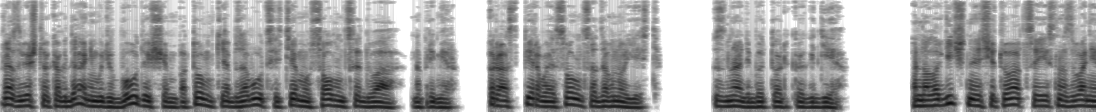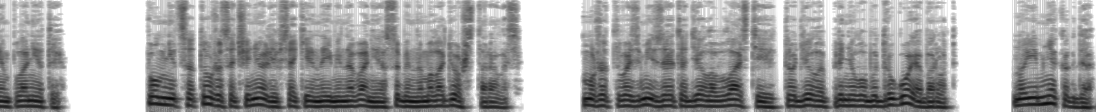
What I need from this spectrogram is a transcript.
Разве что когда-нибудь в будущем потомки обзовут систему Солнце-2, например. Раз первое Солнце давно есть. Знать бы только где. Аналогичная ситуация и с названием планеты. Помнится, тоже сочиняли всякие наименования, особенно молодежь старалась. Может, возьми за это дело власти, то дело приняло бы другой оборот. Но им некогда.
